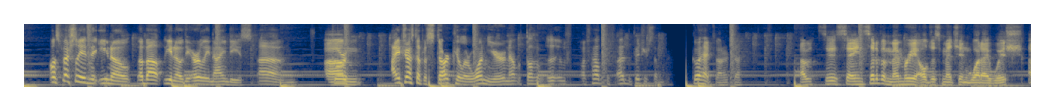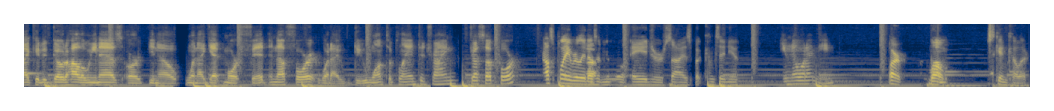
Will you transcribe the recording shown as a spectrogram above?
Well, especially in the you know about you know the early '90s. Um, Um, I dressed up as Star Killer one year, and I thought I've had the, I had the picture somewhere. Go ahead, Connor. sorry. I was gonna say instead of a memory, I'll just mention what I wish I could go to Halloween as, or you know, when I get more fit enough for it, what I do want to plan to try and dress up for. Cosplay really doesn't know age or size, but continue. You know what I mean. Or well, Um, skin color.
